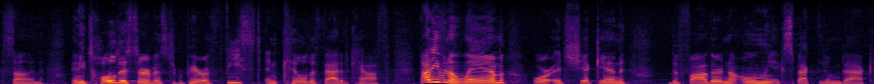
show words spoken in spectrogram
son. And he told his servants to prepare a feast and kill the fatted calf not even a lamb or a chicken. The father not only expected him back,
